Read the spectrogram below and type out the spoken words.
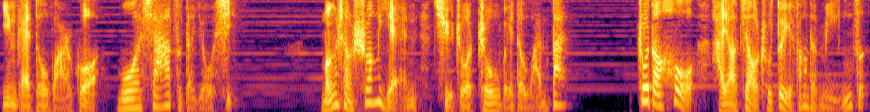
应该都玩过摸瞎子的游戏，蒙上双眼去捉周围的玩伴，捉到后还要叫出对方的名字。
